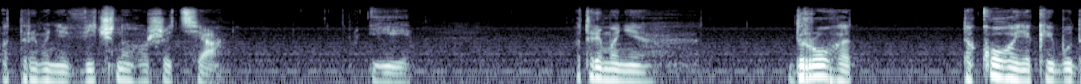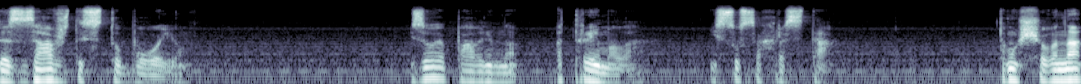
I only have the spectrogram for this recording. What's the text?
отримання вічного життя і отримання друга такого, який буде завжди з тобою. І Зоя Павлівна отримала Ісуса Христа, тому що вона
